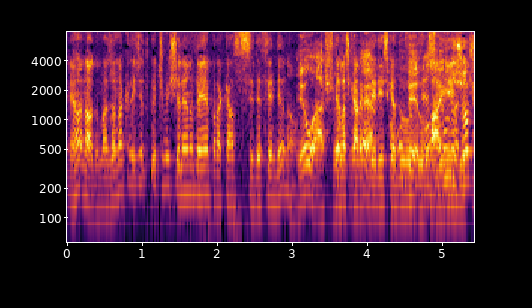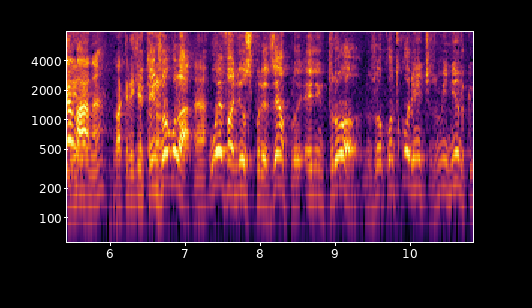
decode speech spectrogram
É, Ronaldo, mas eu não acredito que o time chileno venha para cá se defender, não. Eu acho. Pelas características do, do, do país. O jogo é lá, né? Não acredito. E tem não. jogo lá. O Evanilson, por exemplo, ele entrou no jogo contra o Corinthians. Um menino, que,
